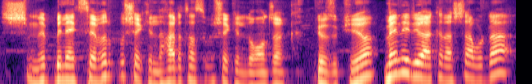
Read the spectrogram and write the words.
Şimdi Black Saver bu şekilde, haritası bu şekilde olacak gözüküyor. Ve ne diyor arkadaşlar burada?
